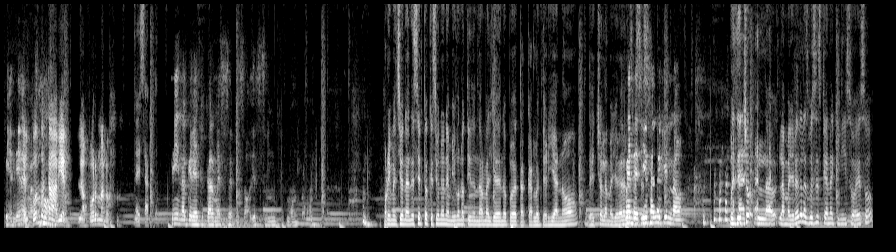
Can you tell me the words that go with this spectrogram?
Tiene El fondo razón. estaba bien, la forma no. Exacto. Sí, no quería chutarme esos episodios, son un montón. Por ahí mencionan, es cierto que si un enemigo no tiene un arma, el Jedi no puede atacarlo. En teoría, no. De hecho, la mayoría de las Depende, si veces. es Anakin, no. Pues de hecho, la, la mayoría de las veces que Anakin hizo eso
